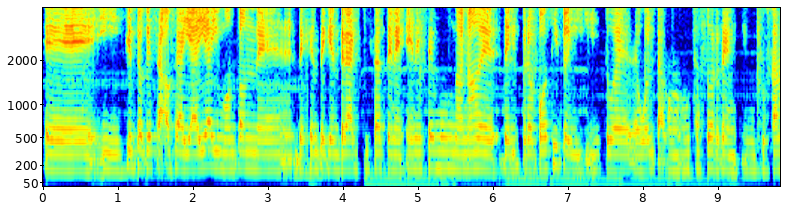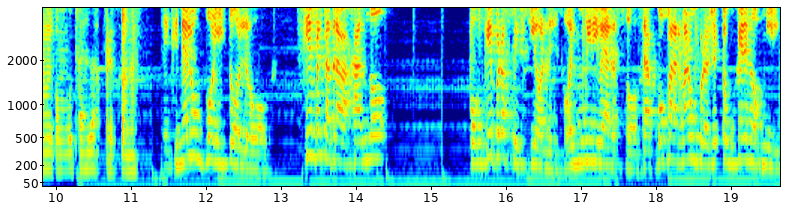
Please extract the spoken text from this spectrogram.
Eh, y siento que o sea, y ahí hay un montón de, gente que entra quizás en, ese mundo, ¿no? del propósito y, tuve de vuelta como mucha suerte en, cruzarme con muchas de esas personas. En general un politólogo siempre está trabajando con qué profesiones, o es muy diverso. O sea, vos para armar un proyecto Mujeres 2000,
